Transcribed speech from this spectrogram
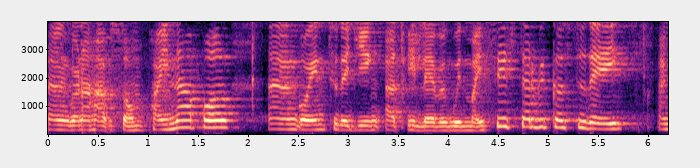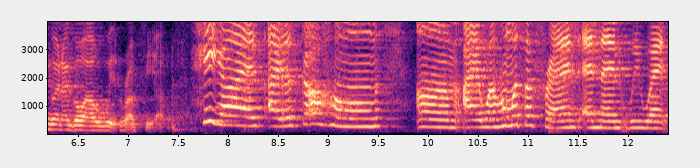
I'm gonna have some pineapple and I'm going to the gym at 11 with my sister because today I'm gonna go out with Rafael. Hey guys, I just got home. Um, I went home with a friend and then we went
